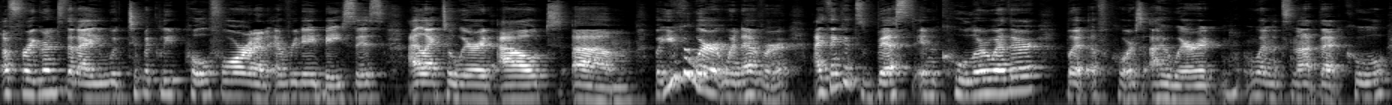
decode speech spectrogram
a fragrance that I would typically pull for on an everyday basis. I like to wear it out, um, but you can wear it whenever. I think it's best in cooler weather, but of course I wear it when it's not that cool.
